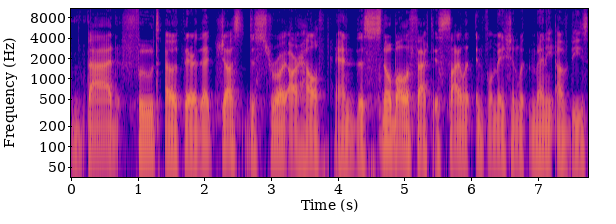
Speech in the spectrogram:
bad foods out there that just destroy our health, and the snowball effect is silent inflammation with many of these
